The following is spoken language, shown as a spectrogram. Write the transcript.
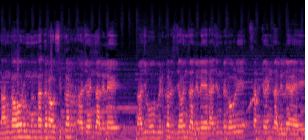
नांदगाववरून गंगाधर औशीकर जॉईन झालेले आहे. राजूभाऊ बिडकर जॉईन झालेले आहे. राजेंद्र गवळी सर जॉईन झालेले आहे.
